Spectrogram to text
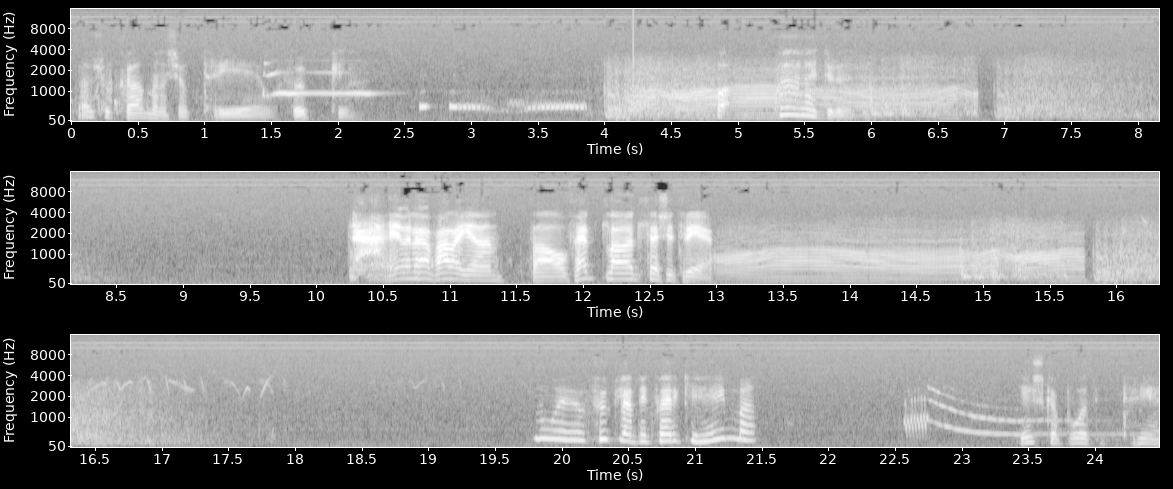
Það er svo gaman að sjá tré og fuggla. Hva, hvað lætur þetta? Já, hefur það að fara hérna. Þá fella öll þessi tré. Nú eiga fugglarnir hvergi heima. Ég skal búa til tré.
